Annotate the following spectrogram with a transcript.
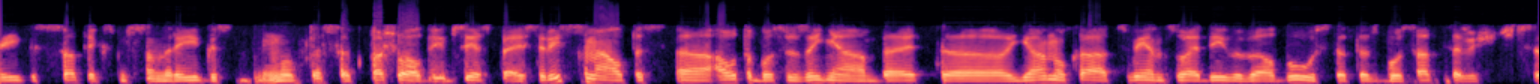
Rīgas satiksmes un Rīgas, nu, saka, pašvaldības iespējas ir izsmeltas autobusu ziņā, bet, ja nu kāds viens vai divi vēl būs, tad tas būs atsevišķs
